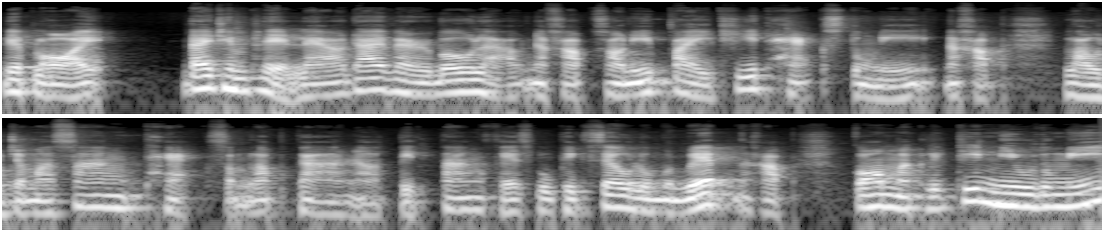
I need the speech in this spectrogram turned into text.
เรียบร้อยได้เทมเพลตแล้วได้ variable แล้วนะครับ คราวนี้ไปที่ tags ตรงนี้นะครับ เราจะมาสร้าง tag สำหรับการติดตั้ง Facebook Pixel ลงบนเว็บนะครับ ก็มาคลิกที่ new ตรงนี้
